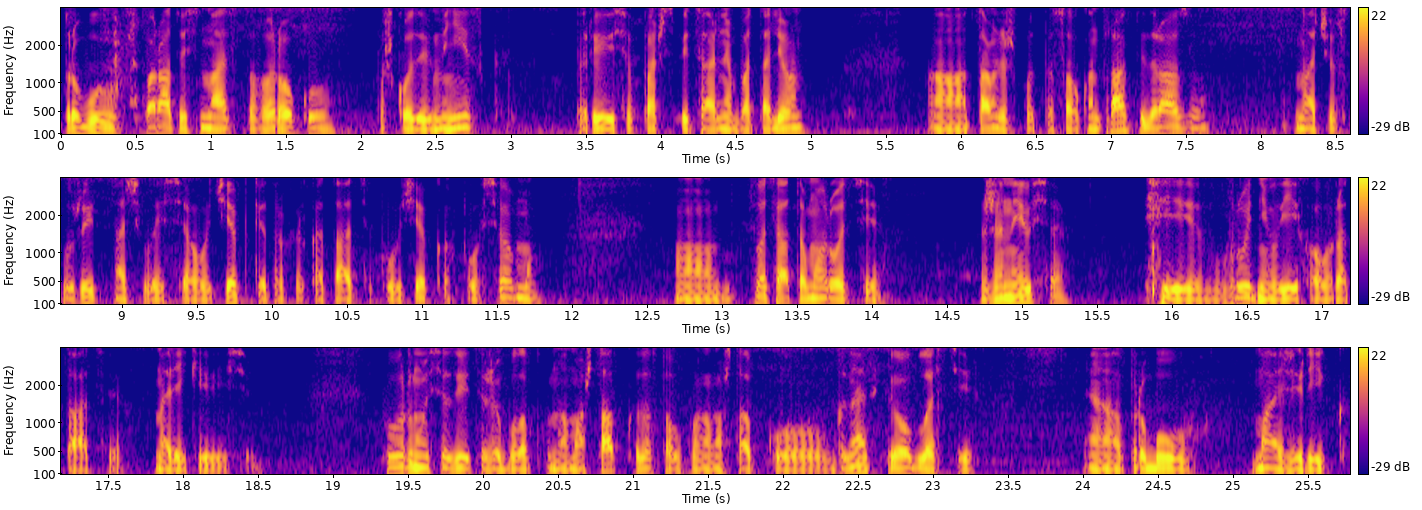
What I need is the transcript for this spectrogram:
Пробув в парад 18-го року, пошкодив мініск, перевівся в перший спеціальний батальйон. Там же ж підписав контракт відразу, почав служити, почалися учебки, трохи кататися по учебках, по всьому. У 20-му році женився і в грудні уїхав в ротацію на ріки 8. Повернувся звідти, вже була повномасштабка, застав повномасштабку в Донецькій області. Е, Пробув майже рік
